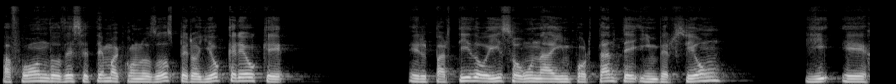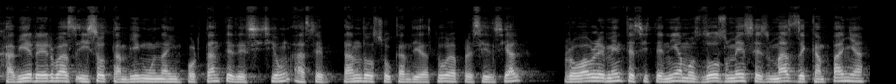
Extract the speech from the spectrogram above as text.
a fondo de ese tema con los dos, pero yo creo que el partido hizo una importante inversión y eh, Javier Herbas hizo también una importante decisión aceptando su candidatura presidencial. Probablemente si teníamos dos meses más de campaña,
